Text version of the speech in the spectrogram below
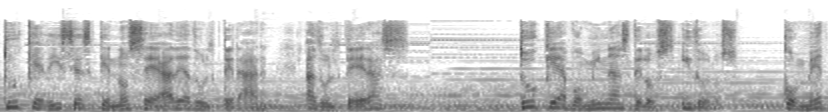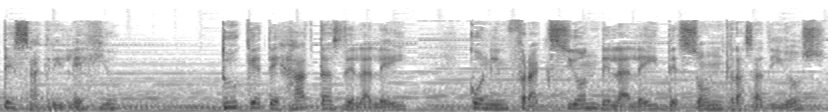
Tú que dices que no se ha de adulterar, ¿adulteras? Tú que abominas de los ídolos, ¿cometes sacrilegio? Tú que te jactas de la ley, con infracción de la ley deshonras a Dios,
